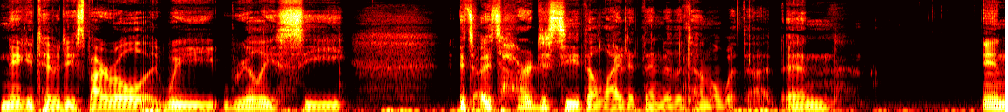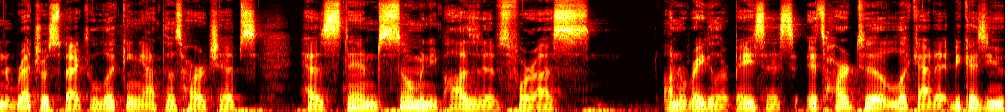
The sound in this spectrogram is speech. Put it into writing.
negativity spiral, we really see it's it's hard to see the light at the end of the tunnel with that. And in retrospect, looking at those hardships has stemmed so many positives for us on a regular basis. It's hard to look at it because you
